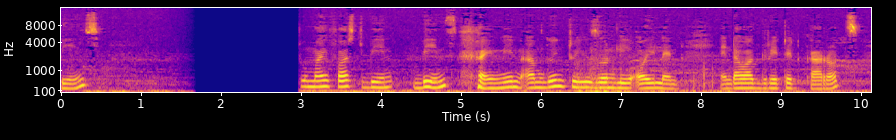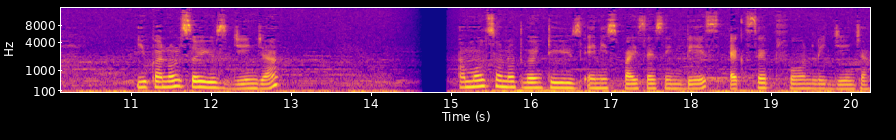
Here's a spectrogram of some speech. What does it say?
beans. To my first bean beans I mean I'm going to use only oil and and our grated carrots. You can also use ginger I'm also not going to use any spices in this except for only ginger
